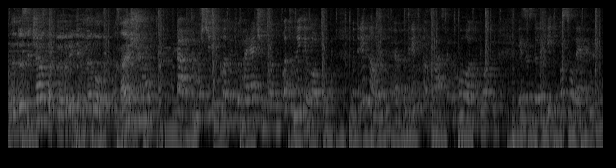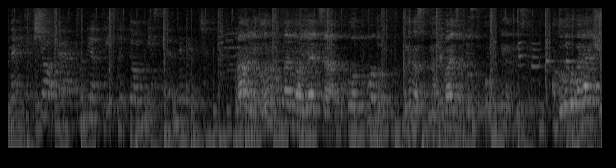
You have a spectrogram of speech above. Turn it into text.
але досить часто при варінні вони лопають. А знаєш чому? Так, тому що їх кладуть у гарячу воду. От вони і лопнуть. Потрібно, ложити- е, потрібно класти у холодну воду і заздалегідь посолити. Навіть якщо е, вони тріснуть, то вміст не вилічить. Правильно, коли ми кладемо яйця у холодну воду, вони нас нагріваються поступово і не тріснуть. А коли у гарячу,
